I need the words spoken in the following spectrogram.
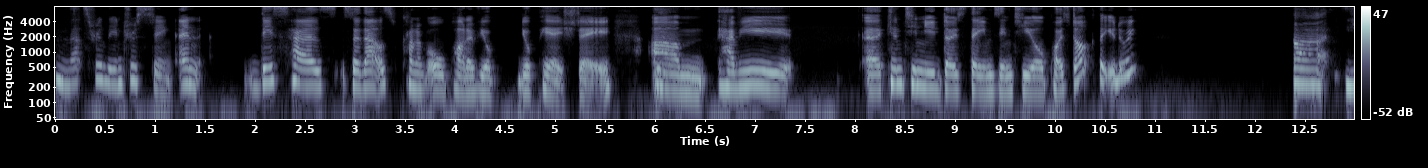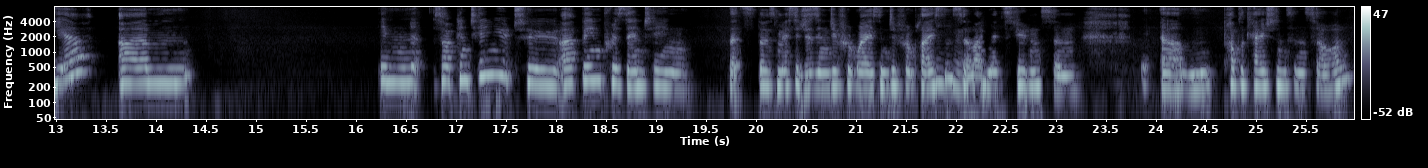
That's really interesting. And this has so that was kind of all part of your your PhD. Yeah. Um, have you uh, continued those themes into your postdoc that you're doing? Uh, yeah. Um, in so I continue to. I've been presenting that's those messages in different ways in different places. Mm-hmm. So like med students and um, publications and so on.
